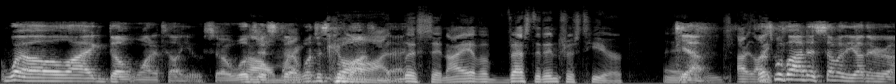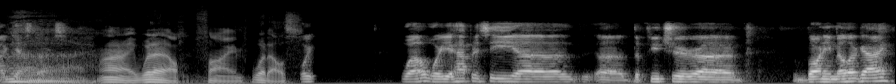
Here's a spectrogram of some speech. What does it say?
Well, I don't want to tell you, so we'll just oh my uh, we'll just move on. Listen, I have a vested interest here. Yeah. I, Let's move on to some of the other uh, guest stars. All right, what else? Fine. What else? Wait. Well, were you happen to see uh, uh, the future uh, Barney Miller guy?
